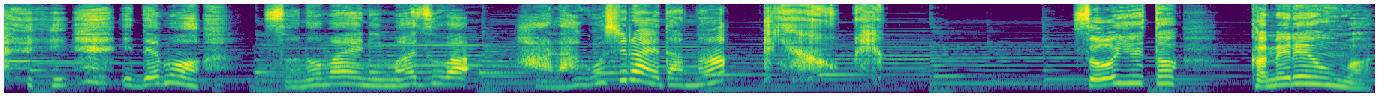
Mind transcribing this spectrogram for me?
でもその前にまずは腹ごしらえだな。そう言うとカメレオンは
